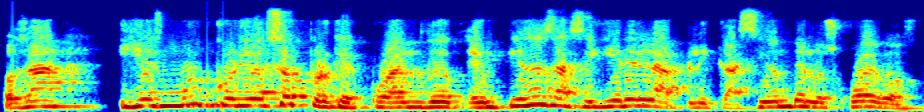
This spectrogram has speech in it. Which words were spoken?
o sea, y es muy curioso porque cuando empiezas a seguir en la aplicación de los juegos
